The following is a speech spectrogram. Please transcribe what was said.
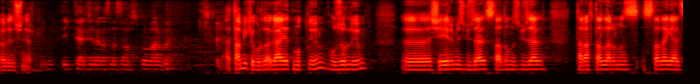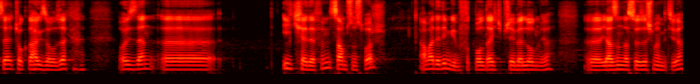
Öyle düşünüyorum. İlk tercihler arasında Samsunspor var mı? E, tabii ki burada gayet mutluyum, huzurluyum. Ee, şehrimiz güzel, stadımız güzel. Taraftarlarımız stada gelse çok daha güzel olacak. o yüzden e, ilk hedefim Samsunspor. Ama dediğim gibi futbolda hiçbir şey belli olmuyor. Ee, yazın da sözleşme bitiyor.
